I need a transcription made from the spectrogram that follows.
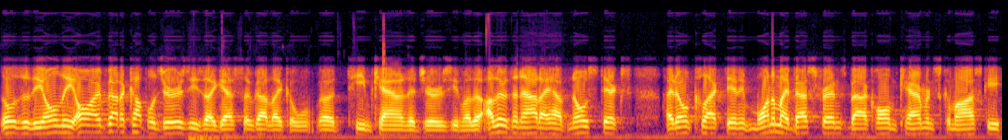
Those are the only. Oh, I've got a couple jerseys. I guess I've got like a, a Team Canada jersey and whether. Other than that, I have no sticks. I don't collect any. One of my best friends back home, Cameron Skamoski,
